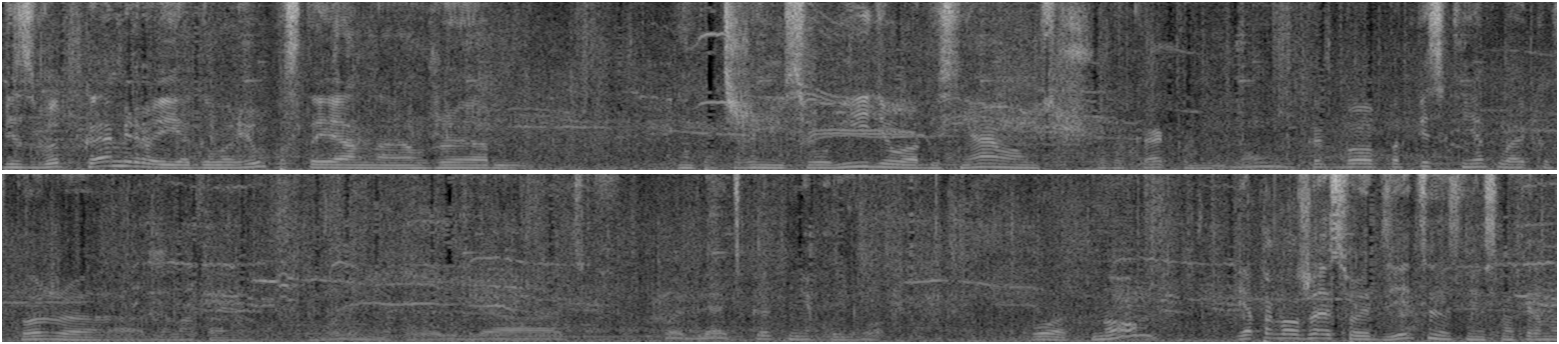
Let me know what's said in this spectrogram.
без веб-камеры. Я говорю постоянно уже на протяжении всего видео, объясняю вам, что как. Ну, как бы подписок нет, лайков тоже, а доната воли нет. Ой, блядь. Ой, блядь, как мне хуево. Вот, но я продолжаю свою деятельность, несмотря на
